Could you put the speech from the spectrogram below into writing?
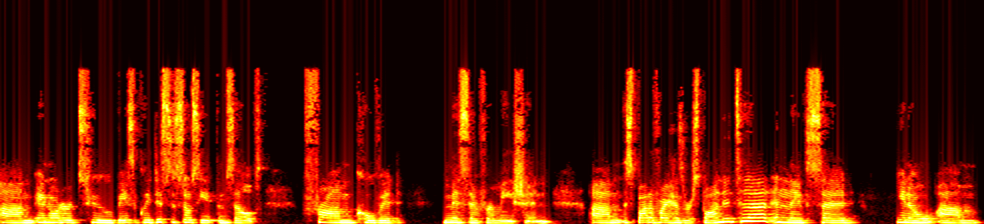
um, in order to basically disassociate themselves from COVID misinformation. Um, Spotify has responded to that and they've said, you know, um,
